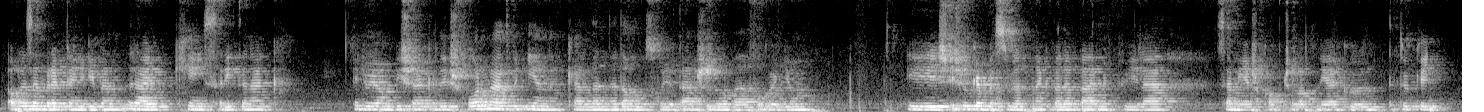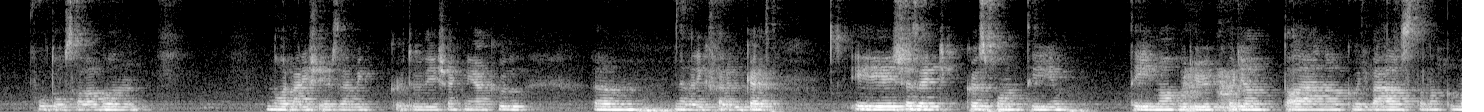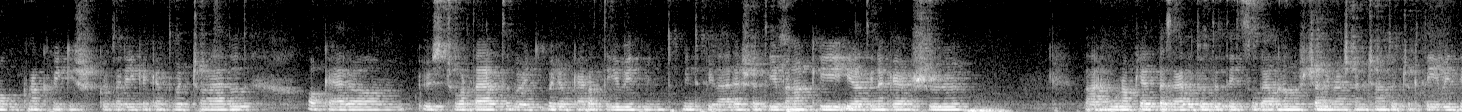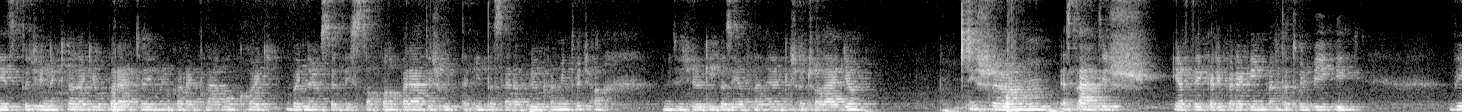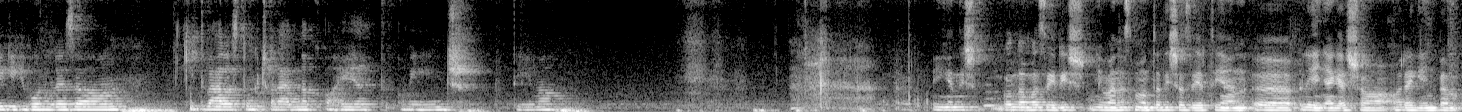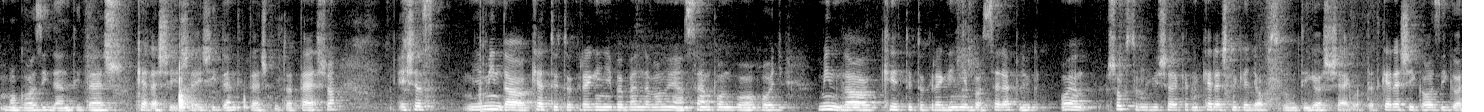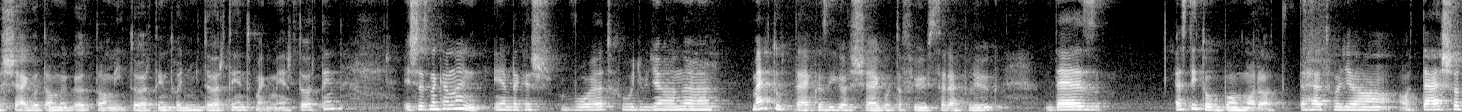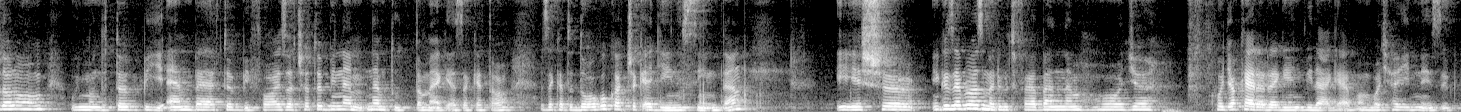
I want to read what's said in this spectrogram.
ahol az emberek lényegében rájuk kényszerítenek egy olyan viselkedésformát, hogy ilyennek kell lenned ahhoz, hogy a társadalom elfogadjon. És, és ők ebbe születnek bele bármiféle személyes kapcsolat nélkül. Tehát ők egy futószalagon normális érzelmi kötődések nélkül um, nevelik fel őket. És ez egy központi téma, hogy ők hogyan találnak, vagy választanak maguknak mégis kötelékeket, vagy családot, akár a őszcsortát, vagy, vagy akár a tévét, mint, mint Pilár esetében, aki életének első pár hónapját bezárva töltött egy szobában, most semmi más nem csinált, csak tévét nézett, úgyhogy neki a legjobb barátjai mondjuk a reklámok, vagy, vagy nagyon szeret egy szappanoperát, és úgy tekint a szereplőkre, mint hogyha, mint hogyha ők igaziak lennének, és a családja. És um, ezt át is értékelik a regényben, tehát hogy végig, végig vonul ez a kit választunk családnak a helyet, ami nincs téma. Igen, és gondolom azért is, nyilván ezt mondtad is, azért ilyen ö, lényeges a, a regényben maga az identitás keresése és identitás kutatása. És ez ugye mind a kettőtök regényében benne van olyan szempontból, hogy mind a kettőtök regényében a szereplők olyan sokszor úgy viselkednek, keresnek egy abszolút igazságot. Tehát keresik az igazságot a mögött, ami történt, hogy mi történt, meg miért történt. És ez nekem nagyon érdekes volt, hogy ugyan megtudták az igazságot a főszereplők, de ez, ez titokban maradt. Tehát, hogy a, a társadalom, úgymond a többi ember, többi fajzat, stb. nem, nem tudta meg ezeket a, ezeket a dolgokat, csak egyéni szinten. És uh, igazából az merült fel bennem, hogy, hogy akár a regény világában, vagy ha így nézzük,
